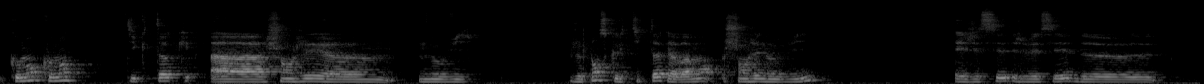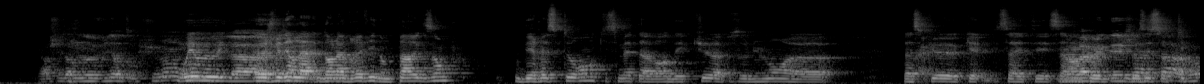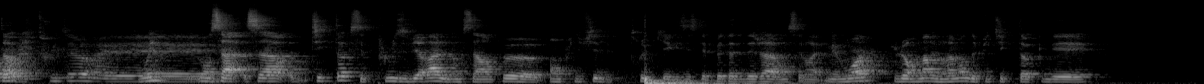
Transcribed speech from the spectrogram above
Comment, comment TikTok a changé euh, nos vies? Je pense que TikTok a vraiment changé nos vies. Et j'essaie, je vais essayer de. Alors, je suis dans nos vies en tant qu'humain. Oui, oui, oui. là- Euh, je veux dire la- dans la vraie vie. Donc par exemple, des restaurants qui se mettent à avoir des queues absolument. euh, parce que, que ça a été. Ça a un peu déjà ça sur TikTok. avec Twitter et. Oui, Bon, ça, ça, TikTok c'est plus viral, donc ça a un peu euh, amplifié des trucs qui existaient peut-être déjà avant, c'est vrai. Mais moi, je le remarque vraiment depuis TikTok. Des...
